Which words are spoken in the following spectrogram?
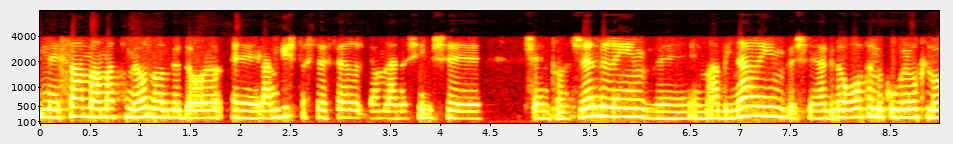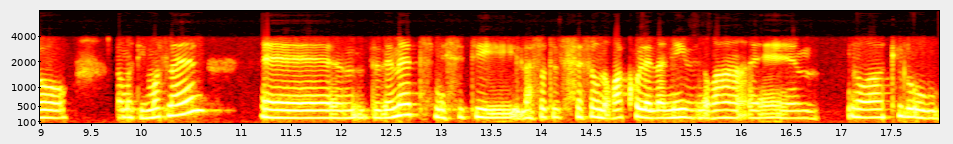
נעשה מאמץ מאוד מאוד גדול להנגיש את הספר גם לאנשים ש... שהם טרנסג'נדרים והם א-בינאריים ושההגדרות המקובלות לא, לא מתאימות להם. אה, ובאמת ניסיתי לעשות איזה ספר נורא כוללני ונורא אה, נורא כאילו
